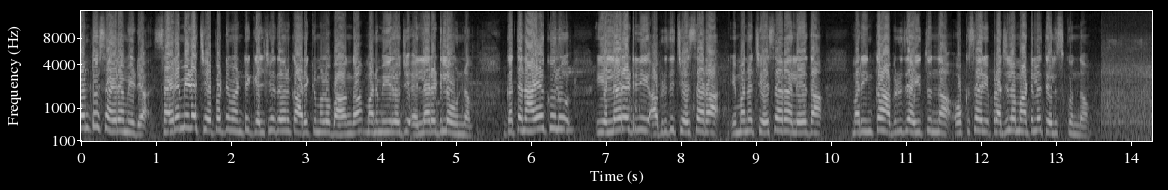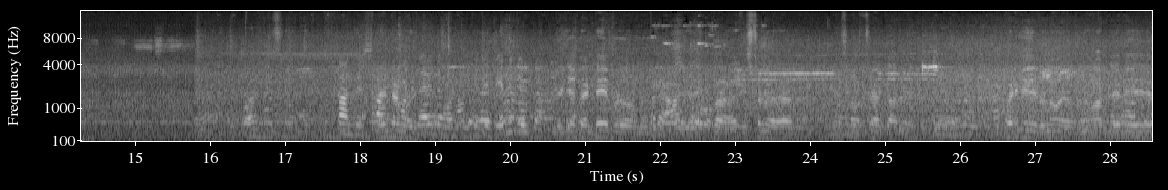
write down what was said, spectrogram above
సైరా మీడియా. సైరా మీడియా చేపట్టినటువంటి గెలిచేదవని కార్యక్రమంలో భాగంగా మనం ఈరోజు ఎల్లారెడ్డిలో ఉన్నాం. గత నాయకులు ఈ ఎల్లారెడ్డిని అభివృద్ధి చేశారా? ఏమైనా చేశారా లేదా? మరి ఇంకా అభివృద్ధి అవుతుందా? ఒకసారి ప్రజల మాటలో తెలుసుకుందాం. కాంగ్రెస్ నరేంద్ర మోడీ. బీజేపీ అంటే ఇప్పుడు ఇస్తున్నారు కదా సంవత్సరాలు కాదు ఇప్పటికీ రుణ రుణమాఫీ లేదు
